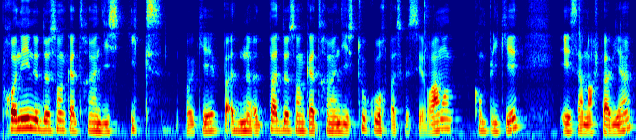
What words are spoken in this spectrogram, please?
prenez une 290X, ok pas, pas 290 tout court parce que c'est vraiment compliqué et ça marche pas bien.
